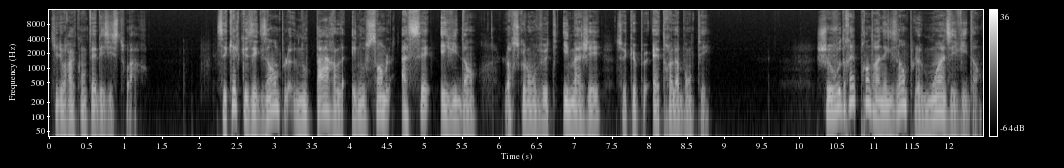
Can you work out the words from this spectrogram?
qui lui racontait des histoires. Ces quelques exemples nous parlent et nous semblent assez évidents lorsque l'on veut imager ce que peut être la bonté. Je voudrais prendre un exemple moins évident.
